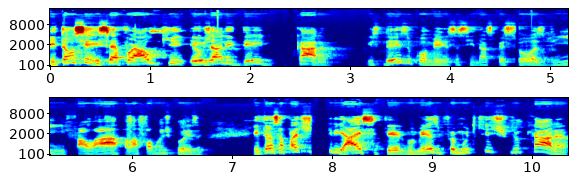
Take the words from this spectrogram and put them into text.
Então, assim, isso é, foi algo que eu já lidei, cara, desde o começo, assim, das pessoas virem falar, falar, falar um monte de coisa. Então, essa parte de criar esse termo mesmo foi muito que a gente viu, cara,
